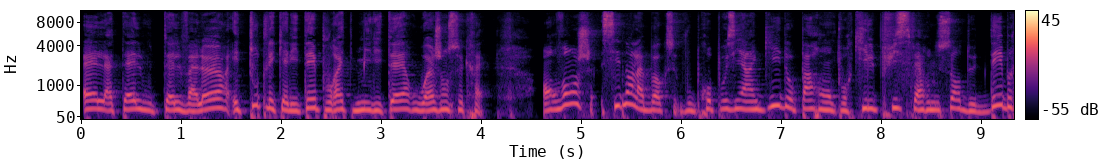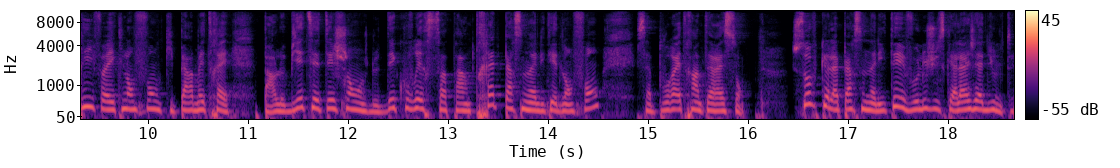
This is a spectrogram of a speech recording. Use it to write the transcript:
elle a telle ou telle valeur et toutes les qualités pour être militaire ou agent secret. En revanche, si dans la box, vous proposiez un guide aux parents pour qu'ils puissent faire une sorte de débrief avec l'enfant qui permettrait, par le biais de cet échange, de découvrir certains traits de personnalité de l'enfant, ça pourrait être intéressant. Sauf que la personnalité évolue jusqu'à l'âge adulte.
